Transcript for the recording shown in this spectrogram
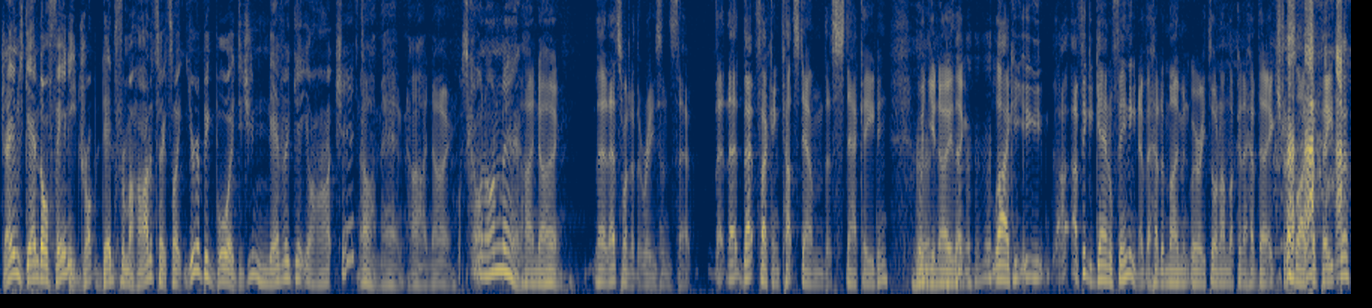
James Gandolfini dropped dead from a heart attack. It's like you're a big boy. Did you never get your heart checked? Oh man, I know. What's going on, man? I know. That, that's one of the reasons that. That, that, that fucking cuts down the snack eating when you know that like you, you, I figure Gandolfini never had a moment where he thought I'm not going to have that extra slice of pizza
